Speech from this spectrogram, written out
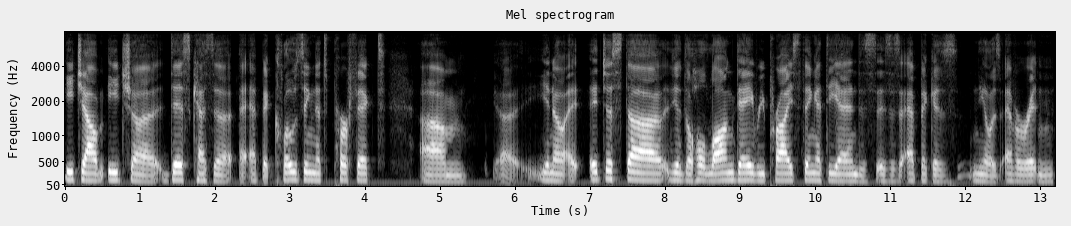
each album, each uh, disc has a, a, epic closing that's perfect. Um, uh, you know, it, it just uh, you know the whole long day reprise thing at the end is, is as epic as Neal has ever written,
